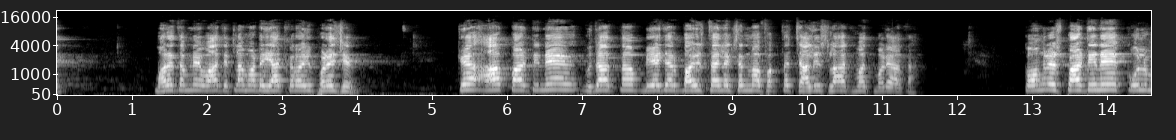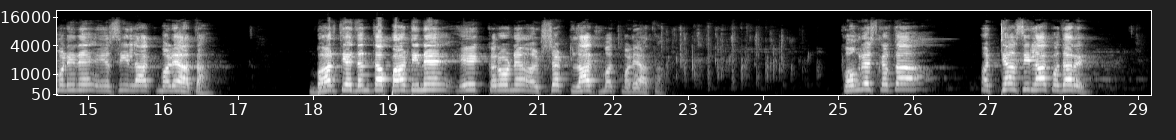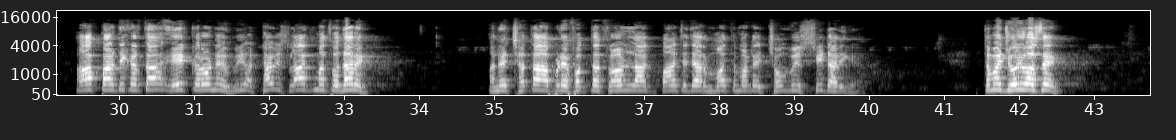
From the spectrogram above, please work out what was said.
મારે તમને વાત એટલા માટે યાદ કરાવવી પડે છે કે આ પાર્ટીને ગુજરાતના બે હજાર બાવીસના ઇલેક્શનમાં ફક્ત ચાલીસ લાખ મત મળ્યા હતા. કોંગ્રેસ પાર્ટીને કુલ મળીને એંસી લાખ મળ્યા હતા. ભારતીય જનતા પાર્ટીને એક કરોડ ને અડસઠ લાખ મત મળ્યા હતા. કોંગ્રેસ કરતાં અઠ્યાસી લાખ વધારે આપ પાર્ટી કરતા એક કરોડ ને અઠ્ઠાવીસ લાખ મત વધારે. અને છતાં આપણે ફક્ત ત્રણ લાખ પાંચ હજાર મત માટે છવ્વીસ સીટ હારી ગયા. તમે જોયું હશે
